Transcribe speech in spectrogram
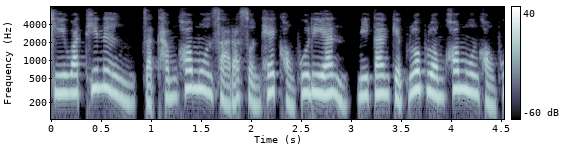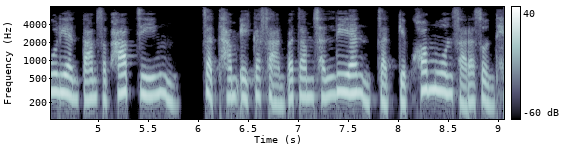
ชี้วัดที่ 1 จัดทำข้อมูลสารสนเทศของผู้เรียน มีการเก็บรวบรวมข้อมูลของผู้เรียนตามสภาพจริง จัดทำเอกสารประจำชั้นเรียน จัดเก็บข้อมูลสารสนเท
